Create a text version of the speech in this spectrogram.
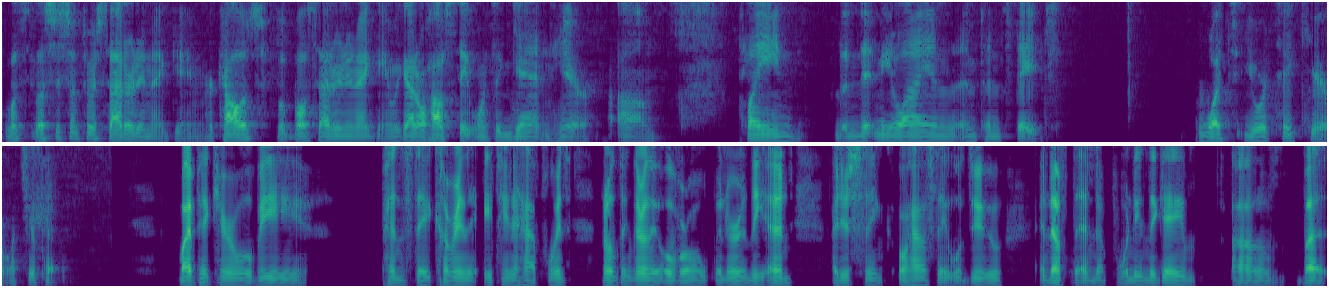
let's let's just jump to our Saturday night game, our college football Saturday night game. We got Ohio State once again here, um, playing the Nittany Lions and Penn State. What's your take here? What's your pick? My pick here will be Penn State covering the 18 and a half points. I don't think they're the overall winner in the end. I just think Ohio State will do enough to end up winning the game. Um, but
